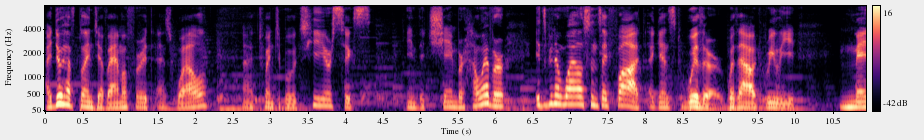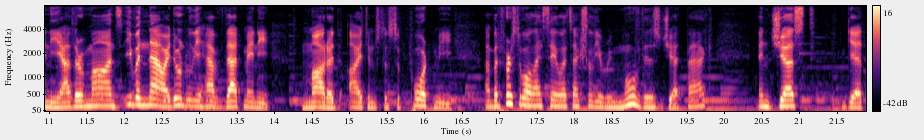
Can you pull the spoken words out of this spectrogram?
I do have plenty of ammo for it as well. Uh, 20 bullets here, 6 in the chamber. However, it's been a while since I fought against Wither without really many other mods. Even now, I don't really have that many modded items to support me. Uh, but first of all, I say let's actually remove this jetpack and just get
